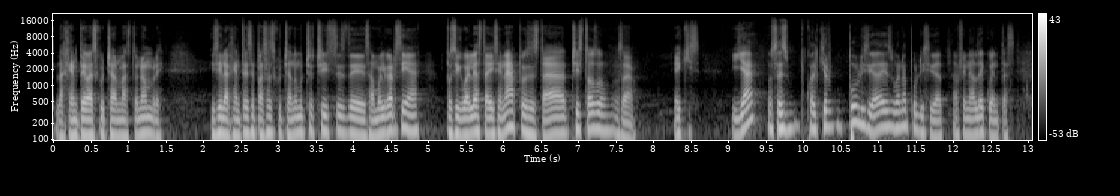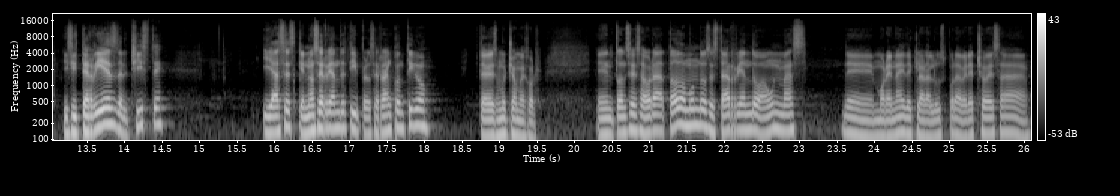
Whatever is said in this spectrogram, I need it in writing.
la gente va a escuchar más tu nombre. Y si la gente se pasa escuchando muchos chistes de Samuel García, pues igual hasta dicen, ah, pues está chistoso, o sea, X. Y ya, o sea, cualquier publicidad es buena publicidad, a final de cuentas. Y si te ríes del chiste y haces que no se rían de ti, pero se rían contigo, te ves mucho mejor. Entonces ahora todo mundo se está riendo aún más de Morena y de Clara Luz por haber hecho esa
